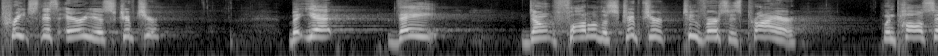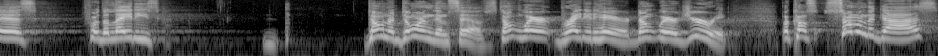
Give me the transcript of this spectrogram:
preach this area of scripture, but yet they don't follow the scripture two verses prior when Paul says, for the ladies, don't adorn themselves, don't wear braided hair, don't wear jewelry. Because some of the guys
